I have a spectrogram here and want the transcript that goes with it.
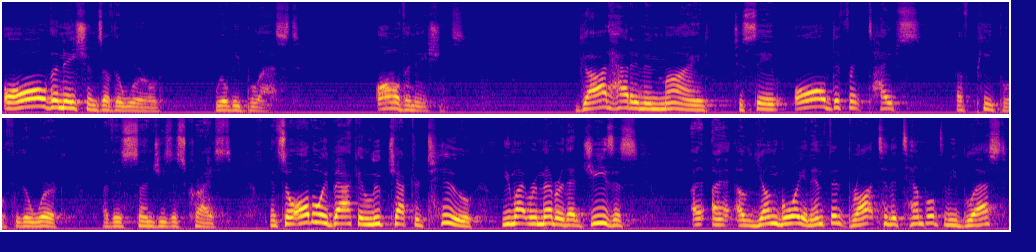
all the nations of the world will be blessed. All the nations. God had it in mind to save all different types of people through the work of his son Jesus Christ. And so, all the way back in Luke chapter 2, you might remember that Jesus, a, a, young boy, an infant, brought to the temple to be blessed,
